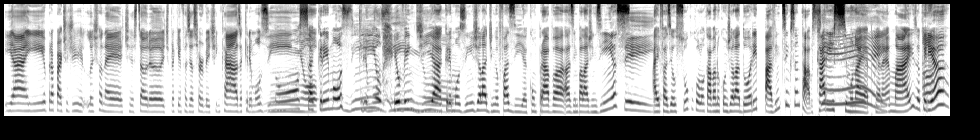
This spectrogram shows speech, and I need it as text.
E aí, pra parte de lanchonete, restaurante, pra quem fazia sorvete em casa, cremosinho. Nossa, cremosinho. cremosinho. Eu vendia cremosinho e geladinho, eu fazia. Comprava as embalagenzinhas, Sei. aí fazia o suco, colocava no congelador e pá, 25 centavos. Caríssimo na época, né? Mas eu queria,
